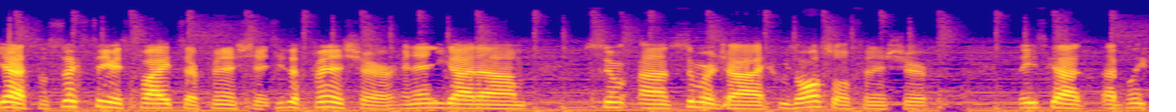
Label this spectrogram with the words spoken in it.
Yeah, so six his fights are finishes. He's a finisher, and then you got um Sum- uh, Sumudaerji, who's also a finisher. He's got I believe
